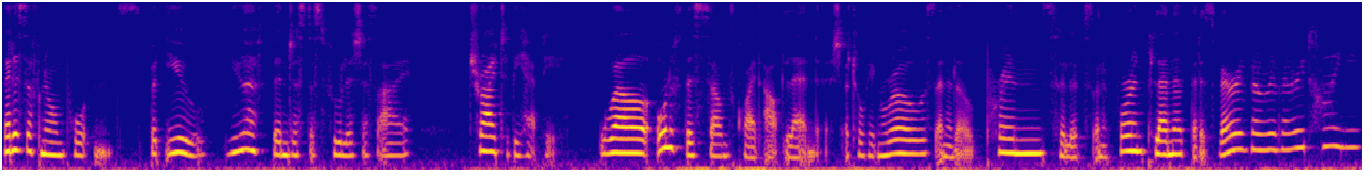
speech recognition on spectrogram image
That is of no importance. But you, you have been just as foolish as I. Try to be happy. Well, all of this sounds quite outlandish. A talking rose and a little prince who lives on a foreign planet that is very, very, very tiny.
